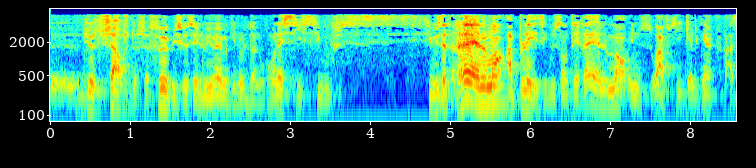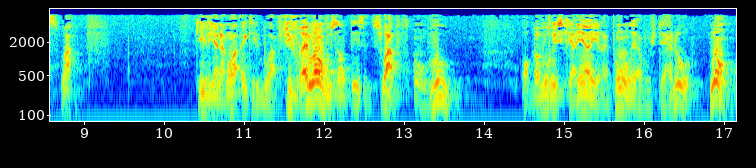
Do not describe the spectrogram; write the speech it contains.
euh, Dieu se charge de ce feu puisque c'est lui-même qui nous le donne. Vous comprenez si, si, vous, si vous êtes réellement appelé, si vous sentez réellement une soif, si quelqu'un a soif, qu'il vienne à moi et qu'il boive. Si vraiment vous sentez cette soif en vous, bon ben vous risquez rien à y répondre et à vous jeter à l'eau. Non.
